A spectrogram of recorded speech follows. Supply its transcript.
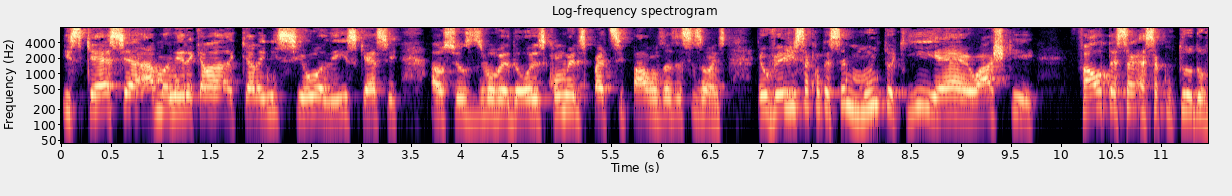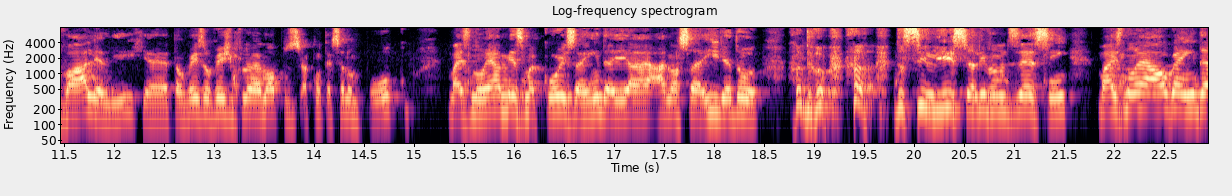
esquece a maneira que ela, que ela iniciou ali, esquece aos seus desenvolvedores, como eles participavam das decisões. Eu vejo isso acontecer muito aqui e é, eu acho que falta essa, essa cultura do vale ali, que é, talvez eu veja em Florianópolis acontecendo um pouco, mas não é a mesma coisa ainda, e a, a nossa ilha do, do, do, silício ali, vamos dizer assim, mas não é algo ainda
